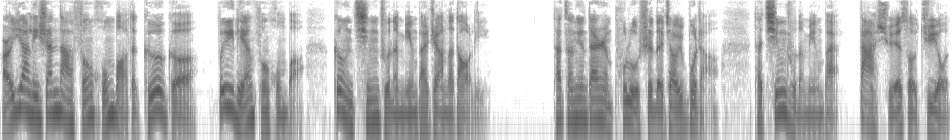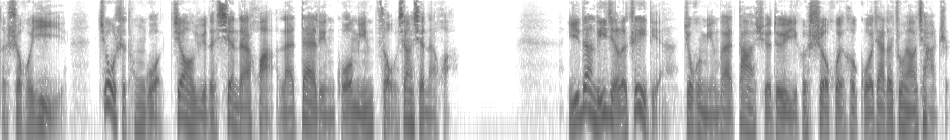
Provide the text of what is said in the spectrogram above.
而亚历山大·冯·洪宝的哥哥威廉·冯·洪宝更清楚的明白这样的道理。他曾经担任普鲁士的教育部长，他清楚的明白，大学所具有的社会意义，就是通过教育的现代化来带领国民走向现代化。一旦理解了这一点，就会明白大学对于一个社会和国家的重要价值。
